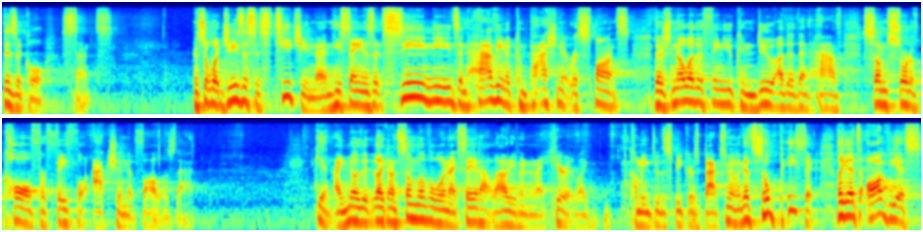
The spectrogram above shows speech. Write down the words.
physical sense. And so, what Jesus is teaching then, he's saying is that seeing needs and having a compassionate response, there's no other thing you can do other than have some sort of call for faithful action that follows that. Again, I know that, like, on some level, when I say it out loud, even and I hear it, like, coming through the speakers back to me. I'm like, that's so basic. Like, that's obvious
